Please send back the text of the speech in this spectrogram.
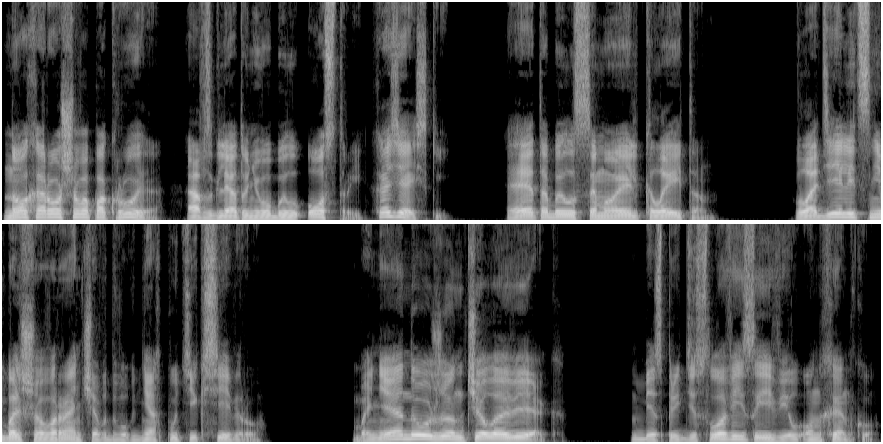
но хорошего покроя, а взгляд у него был острый, хозяйский. Это был Самуэль Клейтон, владелец небольшого ранчо в двух днях пути к северу. «Мне нужен человек», без предисловий заявил он Хэнку.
